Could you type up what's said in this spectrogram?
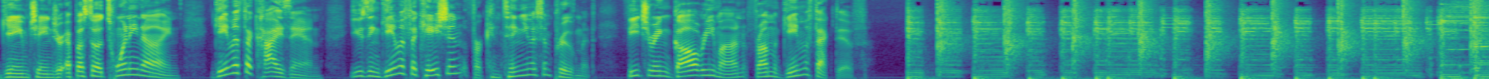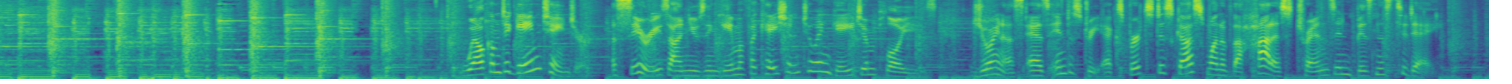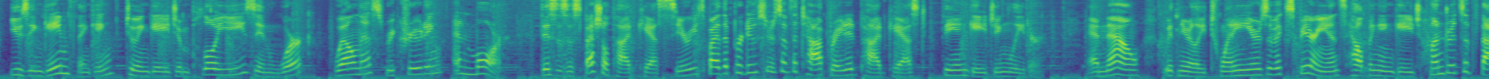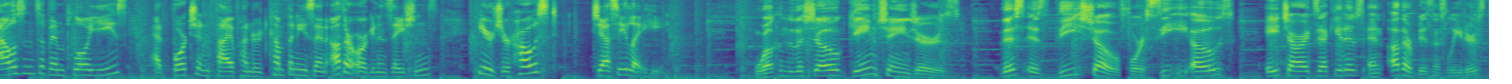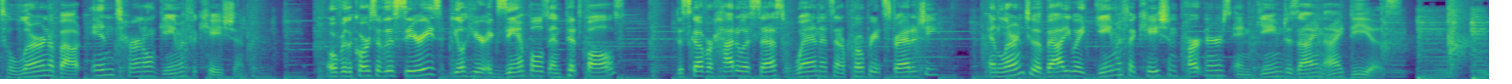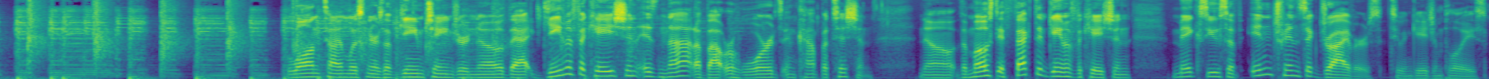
Game Changer, episode 29 Gamify Kaizen Using Gamification for Continuous Improvement, featuring Gal Rimon from GamEffective. Welcome to Game Changer, a series on using gamification to engage employees. Join us as industry experts discuss one of the hottest trends in business today using game thinking to engage employees in work, wellness, recruiting, and more. This is a special podcast series by the producers of the top rated podcast, The Engaging Leader. And now, with nearly 20 years of experience helping engage hundreds of thousands of employees at Fortune 500 companies and other organizations, here's your host, Jesse Lahey. Welcome to the show, Game Changers. This is the show for CEOs, HR executives, and other business leaders to learn about internal gamification. Over the course of this series, you'll hear examples and pitfalls, discover how to assess when it's an appropriate strategy, and learn to evaluate gamification partners and game design ideas. Longtime listeners of Game Changer know that gamification is not about rewards and competition. No, the most effective gamification makes use of intrinsic drivers to engage employees.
